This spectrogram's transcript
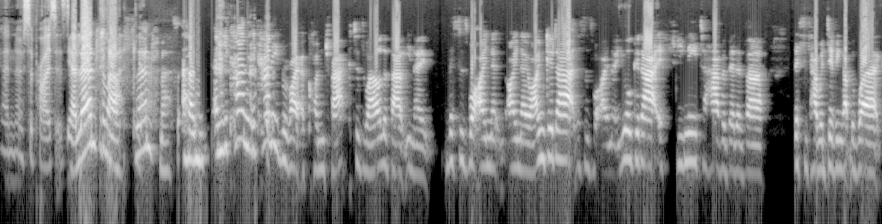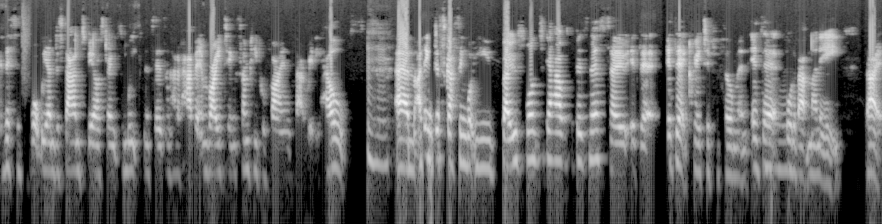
and no surprises. Yeah, learn from us. Learn yeah. from us. Um, and you can you can even write a contract as well about you know this is what I know I know I'm good at. This is what I know you're good at. If you need to have a bit of a this is how we're divvying up the work. This is what we understand to be our strengths and weaknesses, and kind of have it in writing. Some people find that really helps. Mm-hmm. Um, I think discussing what you both want to get out of the business. So, is it is it creative fulfillment? Is it mm-hmm. all about money? Like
